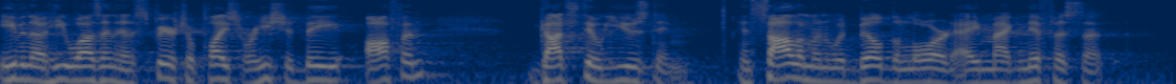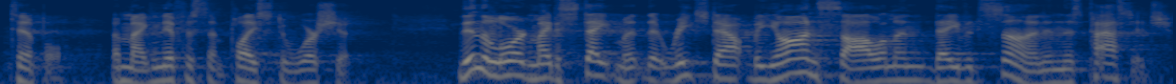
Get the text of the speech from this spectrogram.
even though he wasn't in a spiritual place where he should be often, God still used him. And Solomon would build the Lord a magnificent temple, a magnificent place to worship. Then the Lord made a statement that reached out beyond Solomon, David's son, in this passage.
